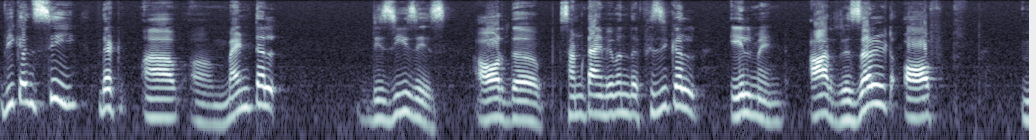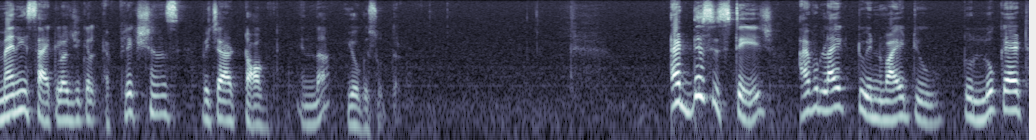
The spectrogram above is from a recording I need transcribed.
we can see that uh, uh, mental diseases or the sometime even the physical ailment are result of many psychological afflictions which are talked in the Yoga Sutra. At this stage I would like to invite you to look at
